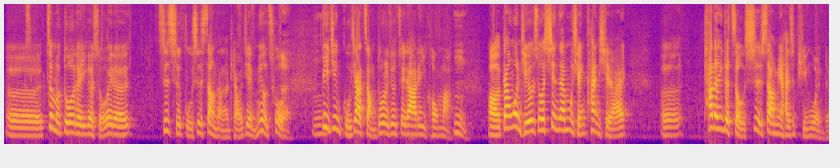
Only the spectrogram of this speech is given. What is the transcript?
呃这么多的一个所谓的支持股市上涨的条件，没有错。毕竟股价涨多了就最大利空嘛。嗯。哦，但问题就是说，现在目前看起来，呃，它的一个走势上面还是平稳的。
